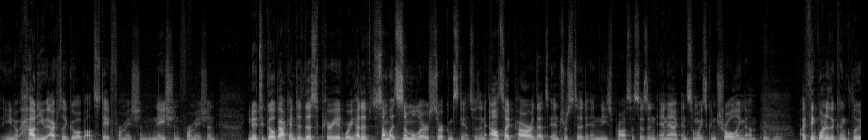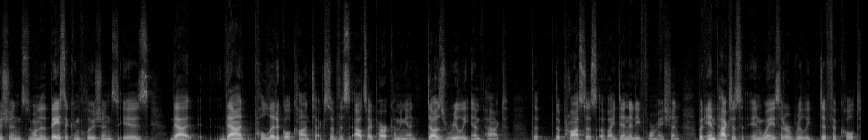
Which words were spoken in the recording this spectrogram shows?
you know how do you actually go about state formation, nation formation. You know, to go back into this period where you had a somewhat similar circumstances, an outside power that's interested in these processes and, and in some ways controlling them. Mm-hmm I think one of the conclusions, one of the basic conclusions, is that that political context of this outside power coming in does really impact the, the process of identity formation, but impacts us in ways that are really difficult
